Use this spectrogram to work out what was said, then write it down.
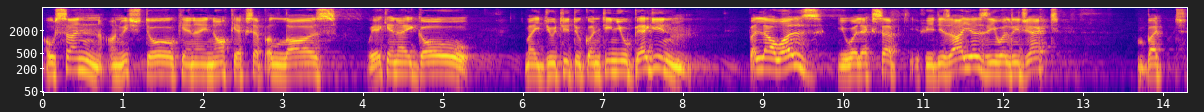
Oh son, on which door can I knock except Allah's? Where can I go? my duty to continue begging. Allah wills, he will accept. If he desires, he will reject. But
